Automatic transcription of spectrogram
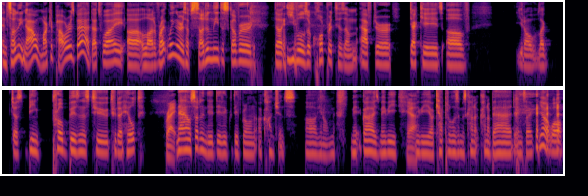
and suddenly now market power is bad that's why uh, a lot of right wingers have suddenly discovered the evils of corporatism after decades of you know like just being pro business to to the hilt right. now suddenly they, they, they've grown a conscience uh you know ma- guys maybe yeah. maybe uh, capitalism is kind of kind of bad and it's like yeah well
